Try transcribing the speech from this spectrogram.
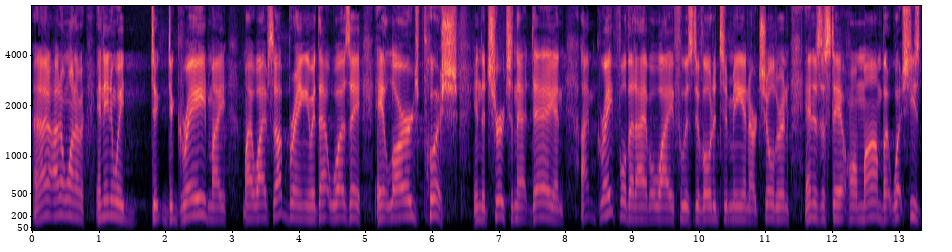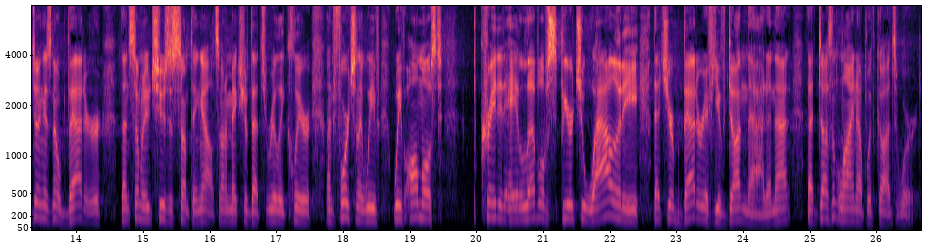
And I, I don't want to in any way de- degrade my, my wife's upbringing, but that was a, a large push in the church in that day. And I'm grateful that I have a wife who is devoted to me and our children and is a stay at home mom, but what she's doing is no better than someone who chooses something else. I want to make sure that's really clear. Unfortunately, we've, we've almost created a level of spirituality that you're better if you've done that, and that, that doesn't line up with God's word.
